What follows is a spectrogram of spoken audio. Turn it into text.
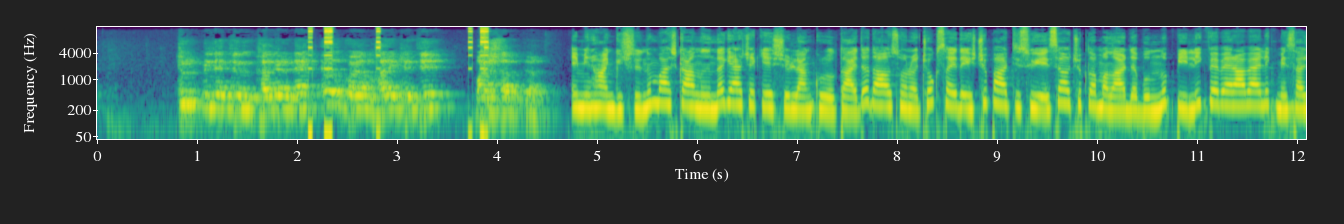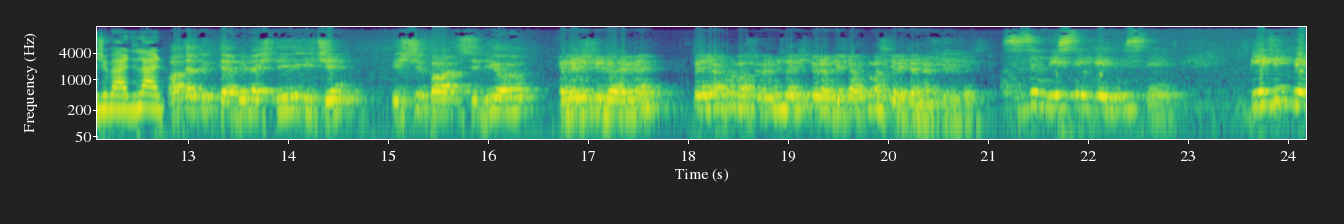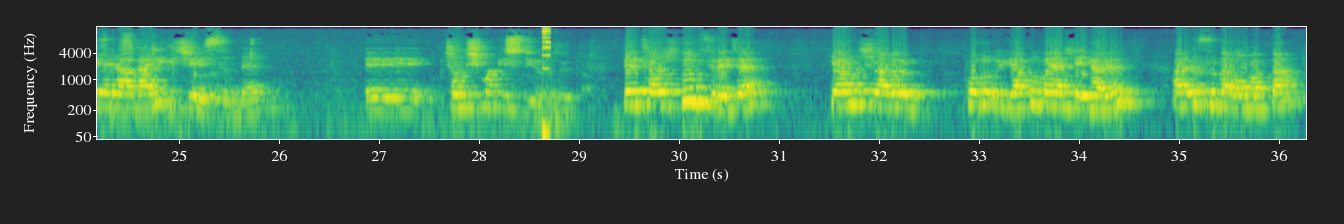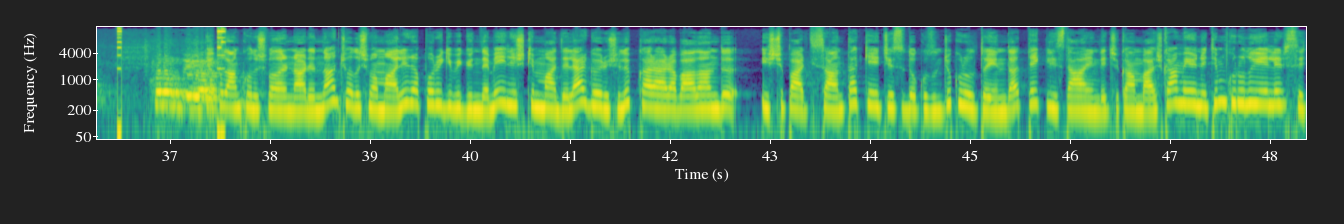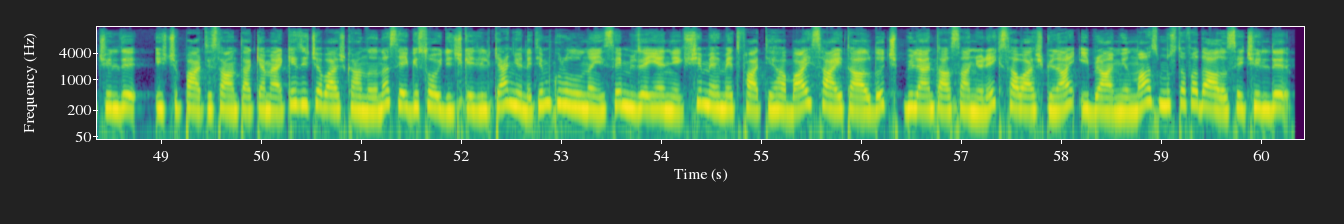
Türk milletinin kaderine el koyan hareketi başlattı. Emirhan Güçlü'nün başkanlığında gerçekleştirilen kurultayda daha sonra çok sayıda İşçi Partisi üyesi açıklamalarda bulunup birlik ve beraberlik mesajı verdiler. Atatürk'te birleştiği için İşçi Partisi diyorum. eleştirilerimi ve yapılması, önümüzdeki dönemdeki yapılması gerekenler söyleyeceğiz. sizin desteklerinizle birlik ve beraberlik içerisinde eee, çalışmak istiyoruz. Ben çalıştığım sürece yanlışların, koru- yapılmayan şeylerin arkasında olmaktan gurur duyuyorum. Yapılan konuşmaların ardından çalışma mali raporu gibi gündeme ilişkin maddeler görüşülüp karara bağlandı. İşçi Partisi Antakya ilçesi 9. kurultayında tek liste halinde çıkan başkan ve yönetim kurulu üyeleri seçildi. İşçi Partisi Antakya Merkez İlçe Başkanlığı'na Sevgi Soydinç gelirken yönetim kuruluna ise Müzeyyen Ekşi, Mehmet Fatih Abay, Sait Aldıç, Bülent Aslan Yürek, Savaş Günay, İbrahim Yılmaz, Mustafa Dağlı seçildi.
